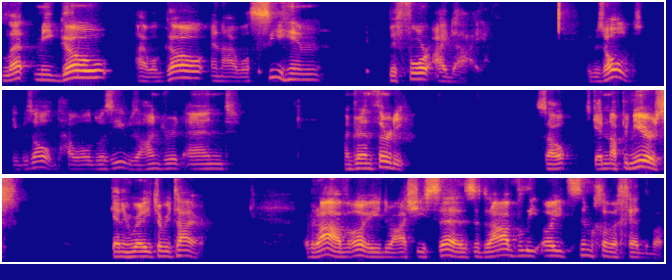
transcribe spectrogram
Let me go. I will go and I will see him before I die. He was old. He was old. How old was he? He was 100 and 130. So it's getting up in years, getting ready to retire. Rav Oid, Rashi says, Rav li Oid simcha v'chedva.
